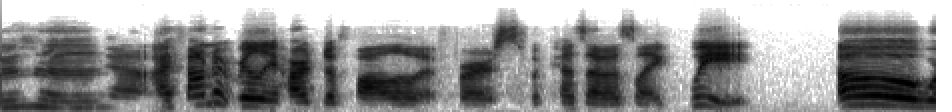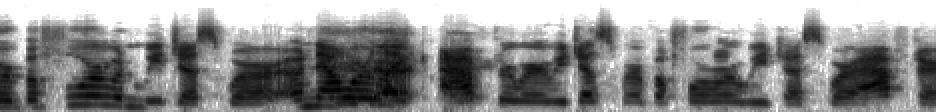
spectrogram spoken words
mhm. Yeah, I found it really hard to follow at first because I was like, wait, oh, we're before when we just were. Oh, now we're like after where we just were before where we just were after.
